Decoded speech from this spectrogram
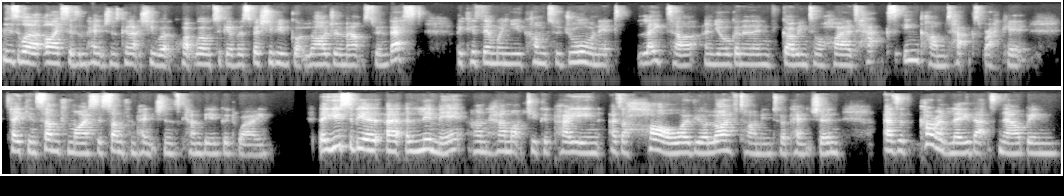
this is where ISAs and pensions can actually work quite well together, especially if you've got larger amounts to invest, because then when you come to draw on it later and you're going to then go into a higher tax income tax bracket, taking some from ISAs, some from pensions can be a good way. There used to be a, a, limit on how much you could pay in as a whole over your lifetime into a pension. As of currently, that's now been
